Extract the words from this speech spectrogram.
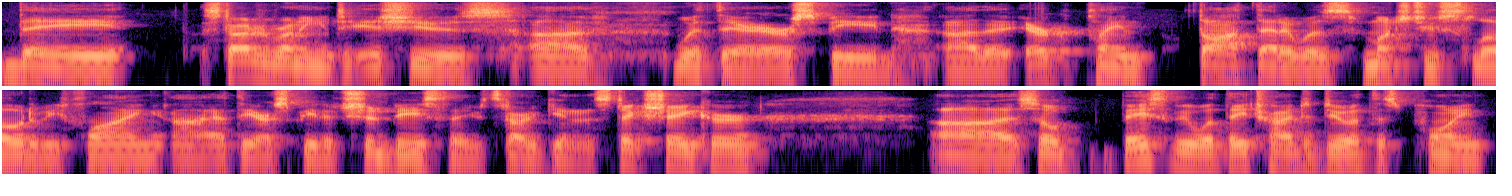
they started running into issues uh, with their airspeed. Uh, the airplane thought that it was much too slow to be flying uh, at the airspeed it should be, so they started getting the stick shaker. Uh, so basically, what they tried to do at this point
